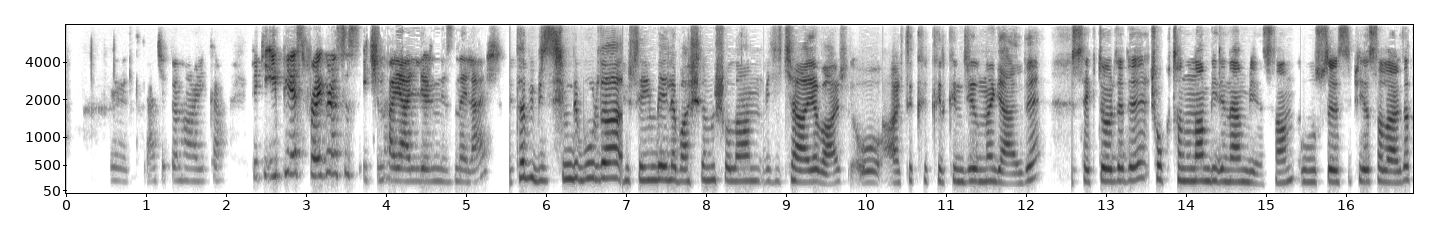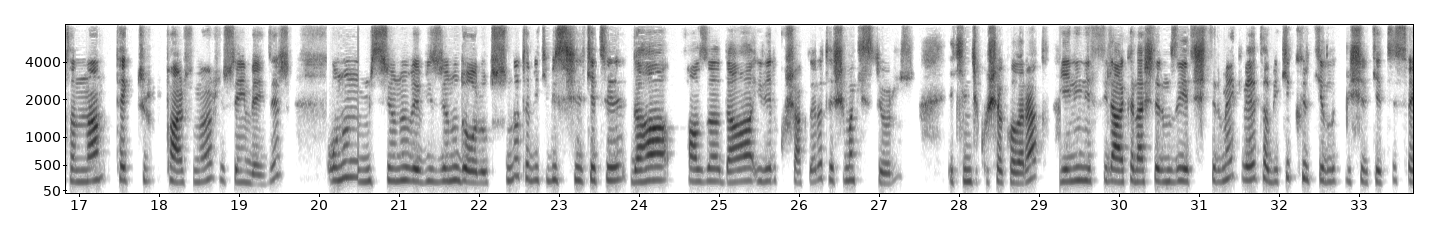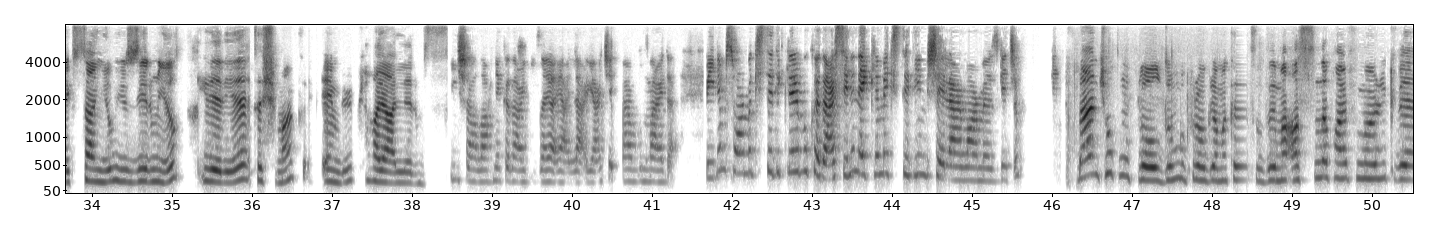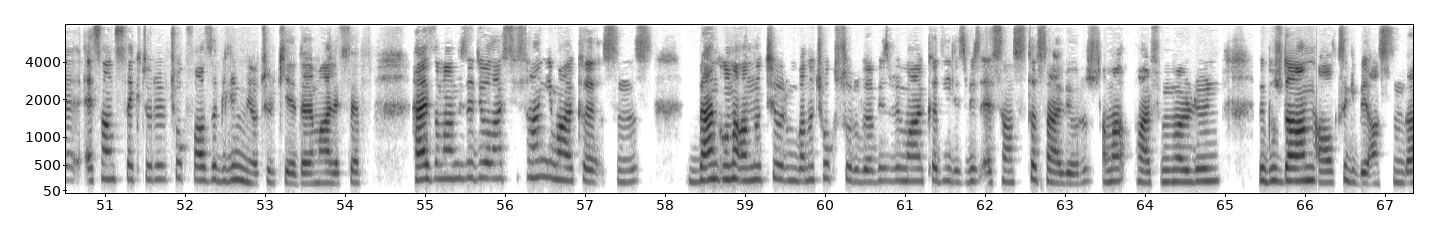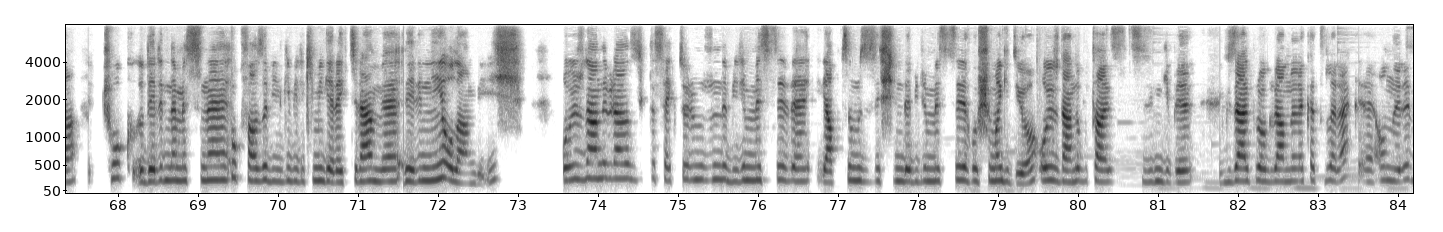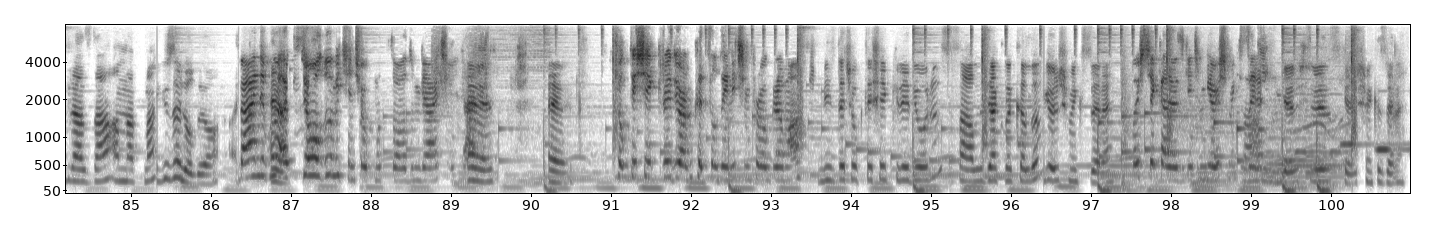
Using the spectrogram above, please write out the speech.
Evet, gerçekten harika. Peki EPS Fragrances için hayalleriniz neler? E, tabii biz şimdi burada Hüseyin Bey'le başlamış olan bir hikaye var. O artık 40. yılına geldi. Sektörde de çok tanınan, bilinen bir insan. Uluslararası piyasalarda tanınan tek Türk parfümör Hüseyin Bey'dir. Onun misyonu ve vizyonu doğrultusunda tabii ki biz şirketi daha fazla daha ileri kuşaklara taşımak istiyoruz. İkinci kuşak olarak yeni nesil arkadaşlarımızı yetiştirmek ve tabii ki 40 yıllık bir şirketi 80 yıl, 120 yıl ileriye taşımak en büyük hayallerimiz. İnşallah ne kadar güzel hayaller gerçekten bunlar da. Benim sormak istedikleri bu kadar. Senin eklemek istediğin bir şeyler var mı Özgeciğim? Ben çok mutlu oldum bu programa katıldığıma. Aslında parfümörlük ve esans sektörü çok fazla bilinmiyor Türkiye'de maalesef. Her zaman bize diyorlar siz hangi markasınız? Ben onu anlatıyorum. Bana çok soruluyor. Biz bir marka değiliz. Biz esansı tasarlıyoruz. Ama parfümörlüğün ve buzdağın altı gibi aslında çok derinlemesine çok fazla bilgi birikimi gerektiren ve derinliği olan bir iş. O yüzden de birazcık da sektörümüzün de bilinmesi ve yaptığımız işin de bilinmesi hoşuma gidiyor. O yüzden de bu tarz sizin gibi güzel programlara katılarak e, onları biraz daha anlatmak güzel oluyor. Ben de buna evet. aracı olduğum için çok mutlu oldum gerçekten. Evet, evet. Çok teşekkür ediyorum katıldığın için programa. Biz de çok teşekkür ediyoruz. Sağlıcakla kalın. Görüşmek üzere. Hoşçakal Özgeciğim. Görüşmek üzere. Görüşürüz. Görüşmek üzere.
